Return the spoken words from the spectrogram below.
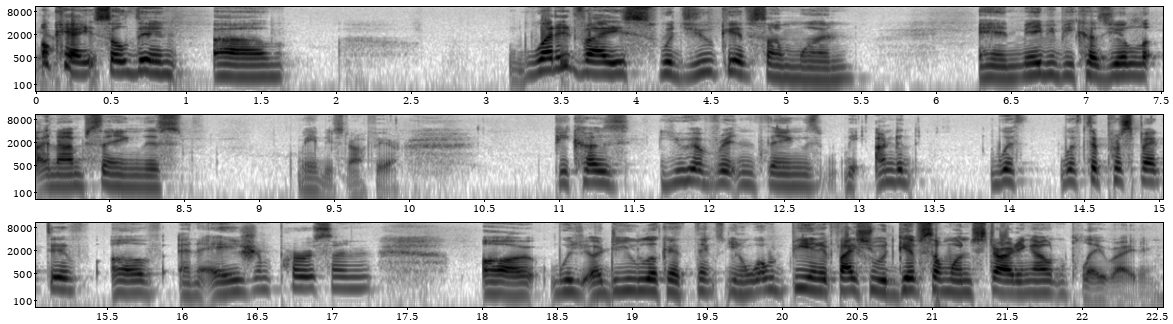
yeah. Okay, so then, um, what advice would you give someone? And maybe because you're, and I'm saying this, maybe it's not fair, because you have written things under with with the perspective of an Asian person. Uh, would or do you look at things? You know, what would be an advice you would give someone starting out in playwriting?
